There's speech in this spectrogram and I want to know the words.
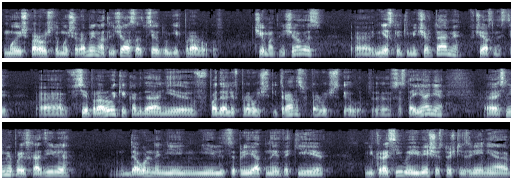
мой пророчество мой Шарабейну отличалось от всех других пророков. Чем отличалось? Несколькими чертами, в частности – все пророки, когда они впадали в пророческий транс, в пророческое вот э, состояние, э, с ними происходили довольно нелицеприятные такие некрасивые вещи с точки зрения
